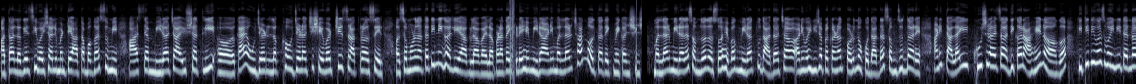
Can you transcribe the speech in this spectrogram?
आता लगेच ही वैशाली म्हणते आता बघाच तुम्ही. आज त्या मीराच्या आयुष्यातली काय उजेड लख उजेडाची शेवटचीच रात्र असेल. असं म्हणून आता ती निघाली आहे आग लावायला. पण आता इकडे हे मीरा आणि मल्हार छान बोलतात एकमेकांशी. मल्हार मीराला समजत असतो हे बघ मीरा तू दादाच्या आणि वहिनीच्या प्रकरणात पडू नको. दादा समजूतदार आहे आणि त्यालाही खुश राहायचा अधिकार आहे ना अगं? किती दिवस वहिनी त्यांना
